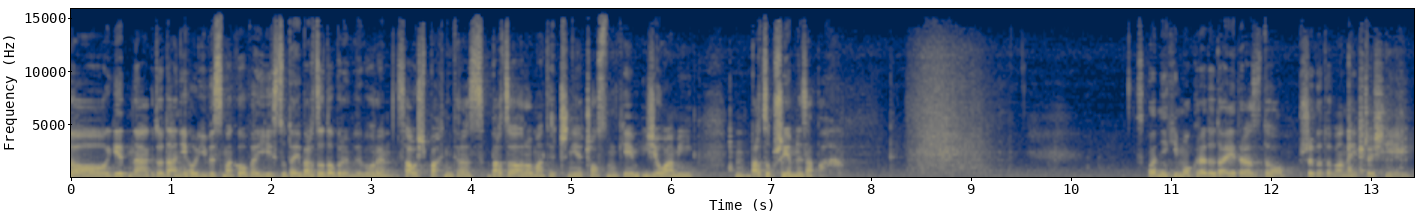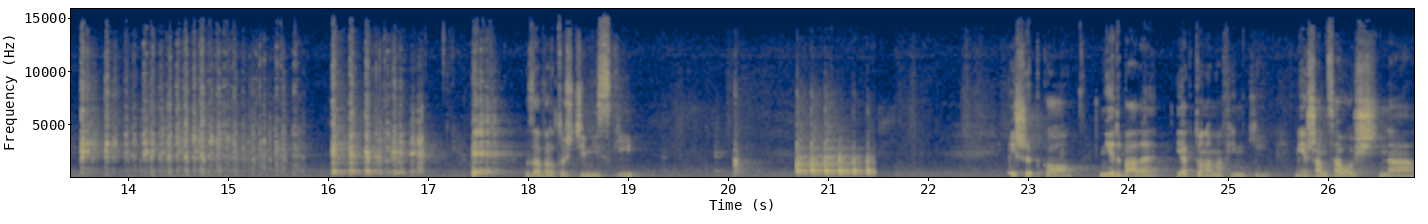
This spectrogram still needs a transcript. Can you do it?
to jednak dodanie oliwy smakowej jest tutaj bardzo dobrym wyborem. Całość pachnie teraz bardzo aromatycznie, czosnkiem i ziołami. Mm, bardzo przyjemny zapach. Składniki mokre dodaję teraz do przygotowanej wcześniej zawartości miski. I szybko, niedbale, jak to na mafinki, mieszam całość na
